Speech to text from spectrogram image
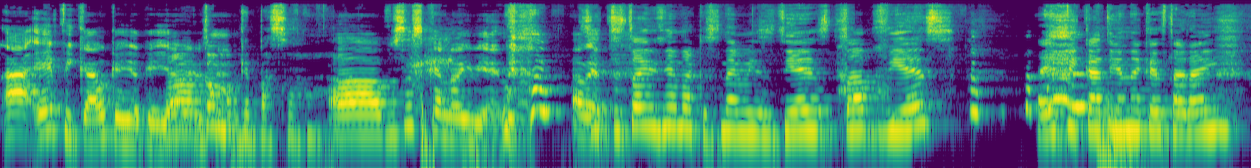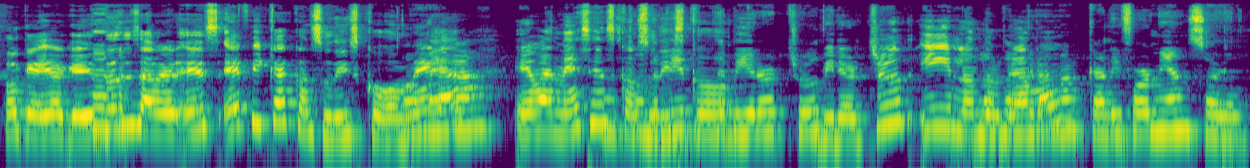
Ah, épica, ok, ok, ya. Ah, ¿Cómo que pasó? Ah, pues es que no hay bien. A ver. te estoy diciendo que es de mis 10, top 10. Épica tiene que estar ahí. Ok, ok. Entonces, a ver, es Épica con su disco Omega, Evanescence con, su disco The Bitter Truth, Bitter Truth y London, Grammar, Californian Soil.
